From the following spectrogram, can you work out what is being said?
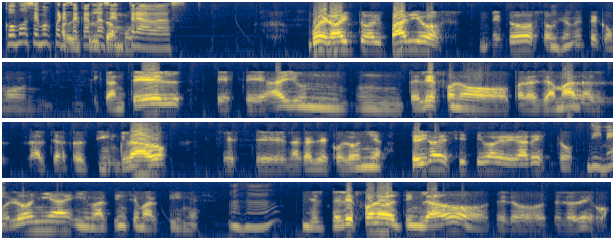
¿Cómo hacemos para sacar las entradas? Bueno, hay, hay varios métodos, obviamente, como un ticantel, este, hay un, teléfono para llamar al, Teatro del Tinglado, este, en la calle de Colonia. Te iba a decir, te iba a agregar esto, Colonia y Martín C. Martínez. Y el teléfono del Tinglado te lo, te lo debo.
